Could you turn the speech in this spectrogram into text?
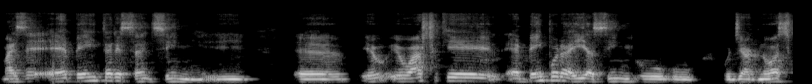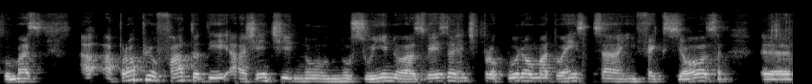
mas é, é bem interessante, sim, e é, eu, eu acho que é bem por aí, assim, o, o, o diagnóstico, mas a, a próprio fato de a gente, no, no, suíno, às vezes a gente procura uma doença infecciosa é,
